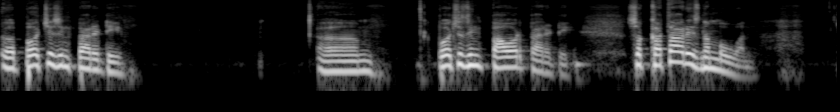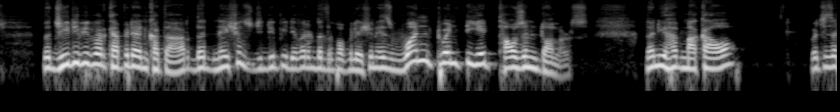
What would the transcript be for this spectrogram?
uh, purchasing parity um, purchasing power parity so qatar is number one the gdp per capita in qatar the nation's gdp divided by the population is $128000 then you have macau which is a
